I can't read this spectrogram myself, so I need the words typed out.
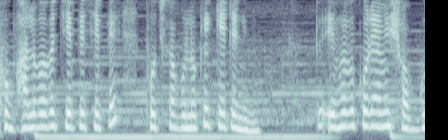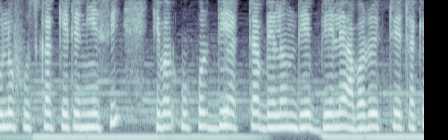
খুব ভালোভাবে চেপে চেপে ফুচকাগুলোকে কেটে নিব। তো এভাবে করে আমি সবগুলো ফুচকা কেটে নিয়েছি। এবার উপর দিয়ে একটা বেলন দিয়ে বেলে আবারও একটু এটাকে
